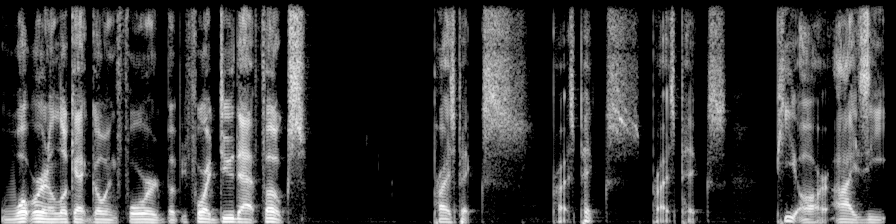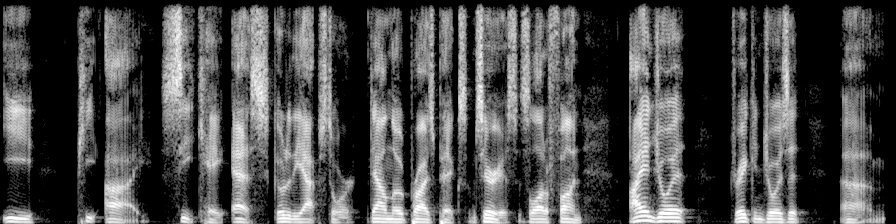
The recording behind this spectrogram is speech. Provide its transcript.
what we're going to look at going forward. But before I do that, folks, prize picks, prize picks, prize picks, P R I Z E P I C K S. Go to the App Store, download Prize Picks. I'm serious. It's a lot of fun. I enjoy it. Drake enjoys it. Um,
